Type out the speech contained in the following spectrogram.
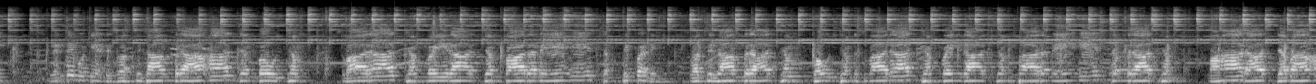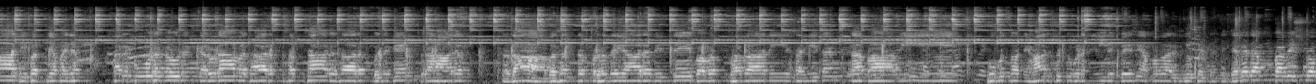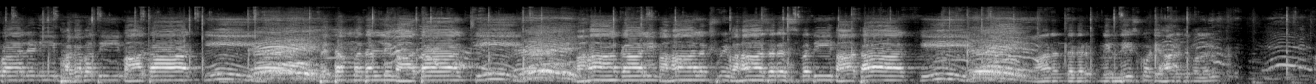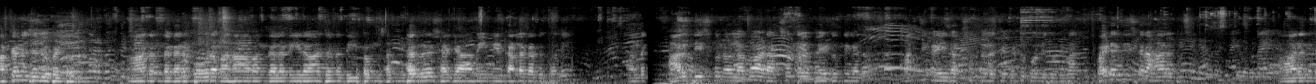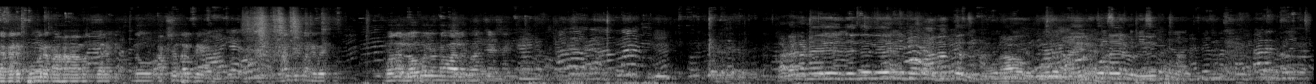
రెండే ముట్టి అండి స్వస్తి సామ్రాజ్యం బౌద్ధం. स्वाराज्यम वैराज्यम पारमेच्छम टिप्पणी। वत्साम्राज्यम बौद्धम स्वाराज्यम वैराज्यम पारमेच्छम राज्यम महाराज्यमाधिपत्यमयं कर्पूरगौरं करुणावधारं संसारसारं, भुजगेन्द्रहारं। सदा वसंत हृदयारविन्दे पवं भवानी सहित नमा నమామి పువ్వుతోని హార్ చుట్టూ కూడా నీళ్ళు వేసి అమ్మవారికి చూపెట్టండి. జగదంబ విశ్వపాలిని భగవతి మాతాకి పెద్దమ్మ తల్లి మాతాకి మహాకాళి మహాలక్ష్మి మహాసరస్వతి మాతాకి. ఆనందగర్ మీరు తీసుకోండి హారతి మొదలు. అక్కడి నుంచి చూపెట్టు ఆనంద కర్పూర మహామంగళ నీరాజన దీపం సందర్శయామి. మీరు కళ్ళ అన్న- హారతి తీసుకున్న వాళ్ళకు ఆడ అక్షంతల ప్లేట్ ఉంది కదా మంచిగా ఐదు అక్షంతలు వచ్చేటట్టు కొన్ని కొన్ని బయటకు తీసుకురా హారతి ఆనంద కర్పూర మహామంగళ నువ్వు అక్షంతల ప్లేట్ మంచి కొన్ని పెట్టు. మొదలు లోపల ఉన్న వాళ్ళు మంచి కడగడ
